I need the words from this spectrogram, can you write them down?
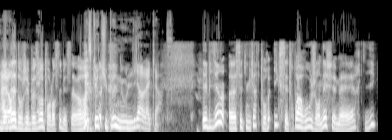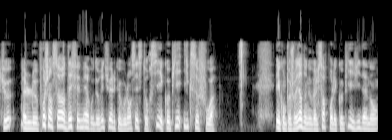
mana dont j'ai besoin pour lancer mes sorts. Est-ce que tu peux nous lire la carte? Eh bien, euh, c'est une carte pour X et 3 rouges en éphémère qui dit que le prochain sort d'éphémère ou de rituel que vous lancez ce tour-ci est copié X fois. Et qu'on peut choisir de nouvelles sorts pour les copies, évidemment.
